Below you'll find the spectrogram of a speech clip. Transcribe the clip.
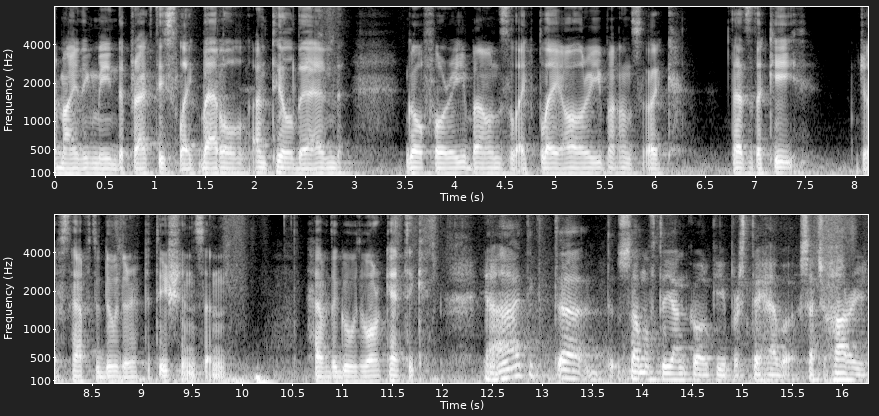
reminding me in the practice, like battle until the end, go for rebounds, like play all rebounds. Like that's the key. Just have to do the repetitions and have the good work ethic. Yeah, I think uh, some of the young goalkeepers they have a, such a hurry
